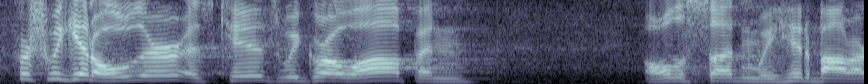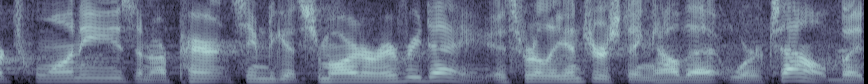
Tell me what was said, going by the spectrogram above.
Of course, we get older as kids, we grow up, and all of a sudden we hit about our 20s, and our parents seem to get smarter every day. It's really interesting how that works out. But,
